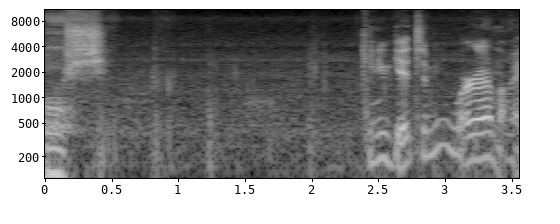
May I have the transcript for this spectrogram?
Oh, shit. Can you get to me? Where am I?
